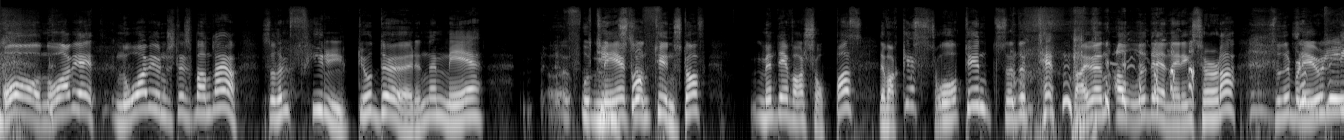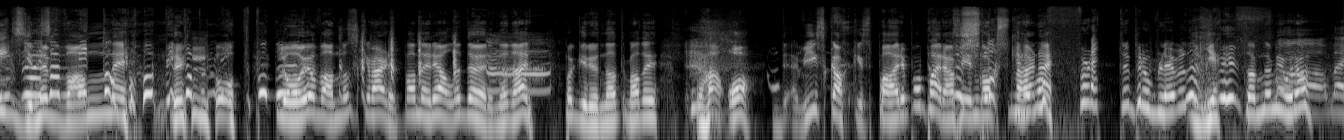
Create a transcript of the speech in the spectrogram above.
Å, nå har vi, et- nå har vi understellsbehandla, ja! Så de fylte jo dørene med med sånn tynnstoff. Men det var såpass. Det var ikke så tynt, så det tetta jo igjen alle dreneringshøla. Så det ble Så jo liggende vann Det lå jo vann og skvelpa nedi alle dørene der. På grunn av at de hadde ja, Å, vi skal ikke spare på parafinvoksen her, nei! flette problemene! Gjett om de gjorde! Det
